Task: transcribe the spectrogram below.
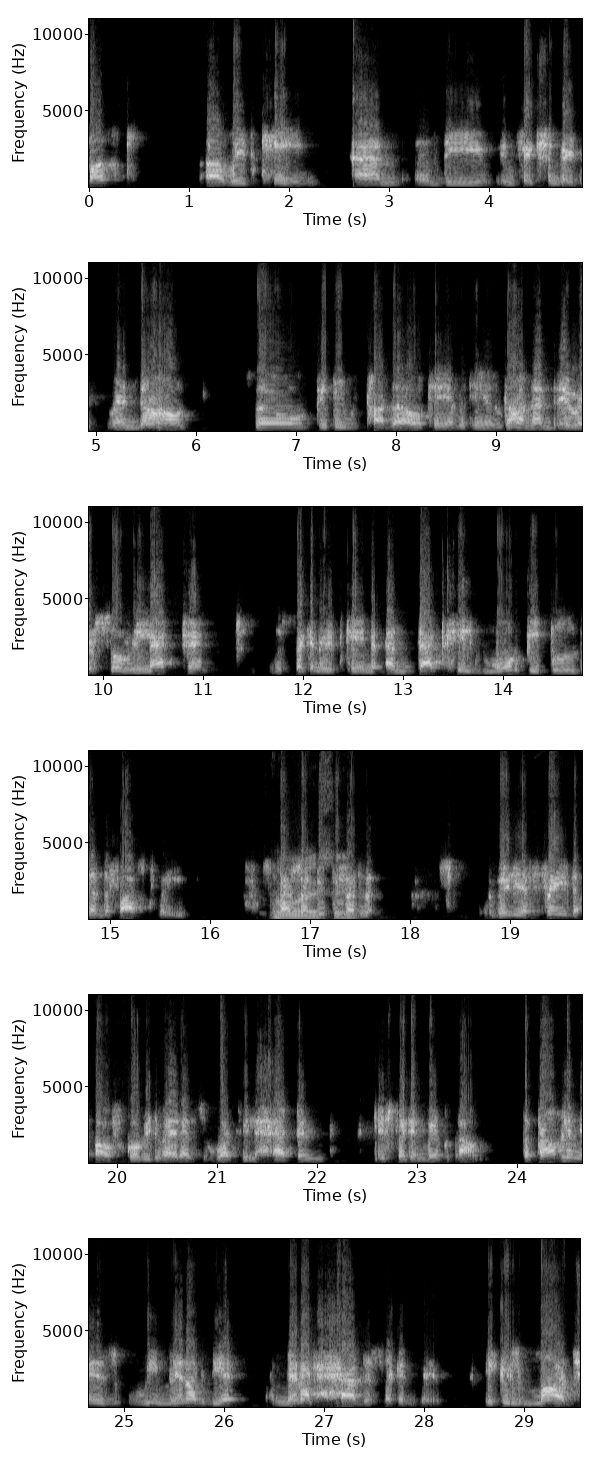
first uh, wave came and the infection rate went down, so people thought that okay, everything is gone, and they were so reluctant. The second wave came, and that killed more people than the first wave. So that's oh, why people see. are very afraid of COVID virus. What will happen if second wave comes? The problem is we may not be may not have the second wave. It will merge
